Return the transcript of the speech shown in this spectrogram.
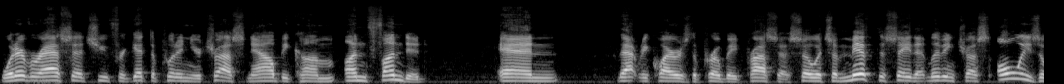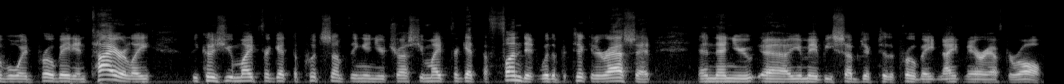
whatever assets you forget to put in your trust now become unfunded and that requires the probate process. So it's a myth to say that living trusts always avoid probate entirely because you might forget to put something in your trust, you might forget to fund it with a particular asset, and then you uh, you may be subject to the probate nightmare after all.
